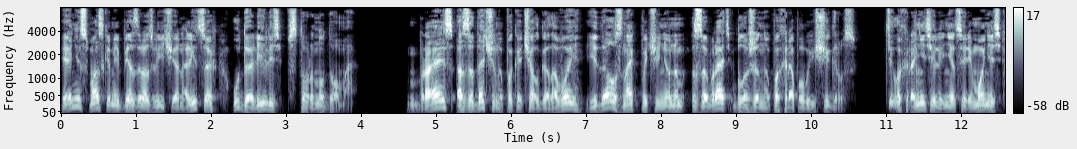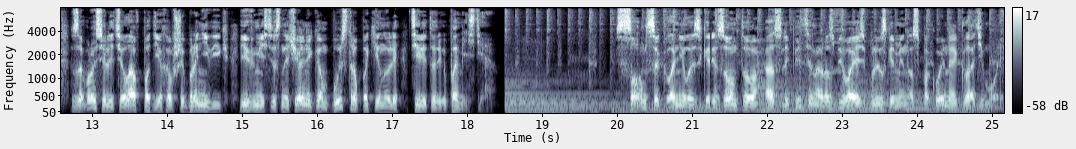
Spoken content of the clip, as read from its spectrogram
и они с масками безразличия на лицах удалились в сторону дома. Брайс озадаченно покачал головой и дал знак подчиненным забрать блаженно похрапывающий груз. Телохранители, не церемонясь, забросили тела в подъехавший броневик и вместе с начальником быстро покинули территорию поместья. Солнце клонилось к горизонту, ослепительно разбиваясь брызгами на спокойной глади моря.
